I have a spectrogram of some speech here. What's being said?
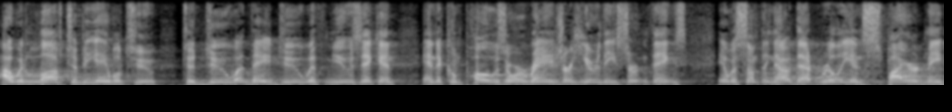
I would love to be able to, to do what they do with music and, and to compose or arrange or hear these certain things. It was something that, that really inspired me.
